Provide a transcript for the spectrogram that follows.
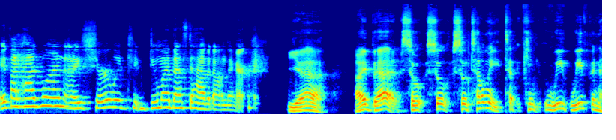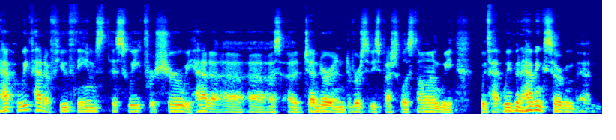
if I had one, I sure would do my best to have it on there. Yeah, I bet. So, so, so, tell me, t- can we we've been ha- we've had a few themes this week for sure. We had a, a, a, gender and diversity specialist on. We we've had we've been having some um,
